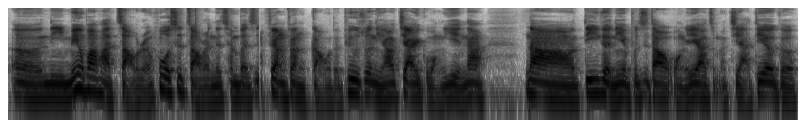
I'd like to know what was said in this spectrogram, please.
呃，你没有办法找人，或者是找人的成本是非常非常高的。譬如说你要架一个网页，那那第一个你也不知道网页要怎么架，第二个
